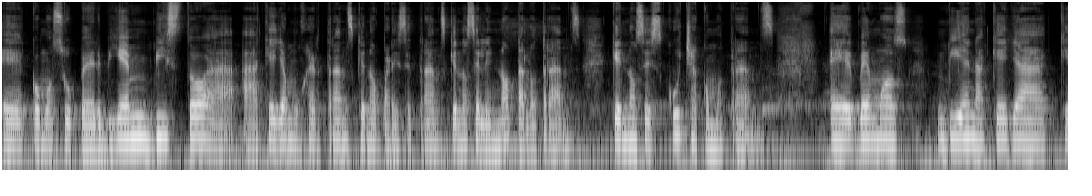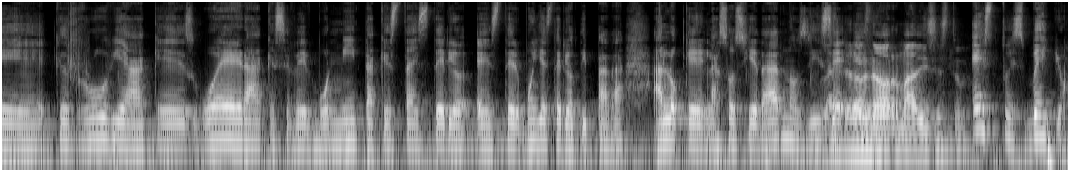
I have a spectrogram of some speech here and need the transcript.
eh, como súper bien visto a, a aquella mujer trans que no parece trans, que no se le nota lo trans, que no se escucha como trans. Eh, vemos bien aquella que, que es rubia, que es güera, que se ve bonita, que está estereo, este, muy estereotipada a lo que la sociedad nos dice. La es- norma, dices tú. esto es bello,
